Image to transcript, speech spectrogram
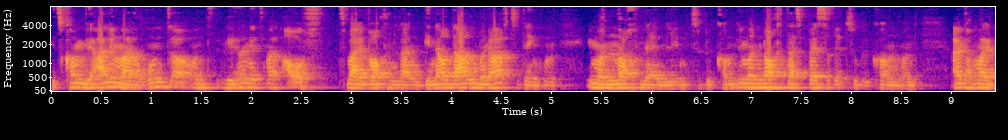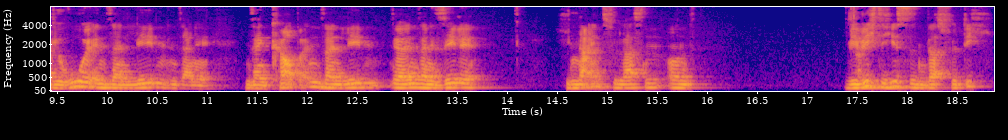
jetzt kommen wir alle mal runter und wir hören jetzt mal auf, zwei Wochen lang genau darüber nachzudenken, immer noch mehr im Leben zu bekommen, immer noch das Bessere zu bekommen und einfach mal die Ruhe in sein Leben, in, seine, in seinen Körper, in sein Leben, äh, in seine Seele hineinzulassen. Und wie wichtig ist denn das für dich,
